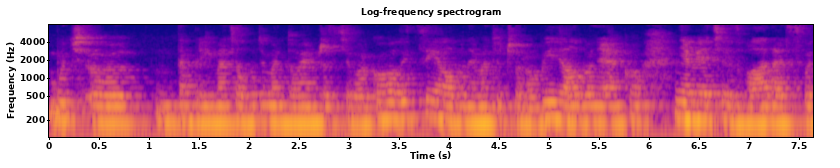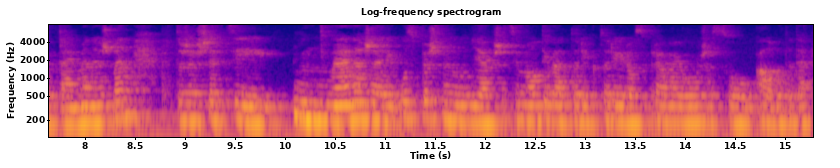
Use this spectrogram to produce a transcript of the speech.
Buď uh, ten príjimateľ bude mať dojem, že ste workoholici alebo nemáte čo robiť alebo nejako neviete zvládať svoj time management, pretože všetci mm, manažéri, úspešní ľudia, všetci motivátori, ktorí rozprávajú, že sú, alebo teda e,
